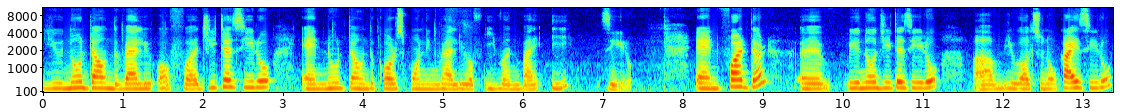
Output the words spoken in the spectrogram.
you note down the value of uh, zeta 0 and note down the corresponding value of E 1 by E 0. And further uh, you know zeta 0 um, you also know chi 0.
